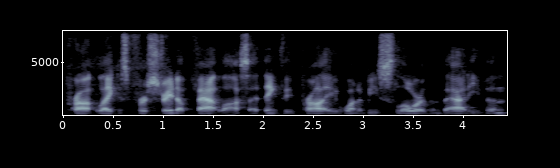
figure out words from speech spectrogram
pro like for straight up fat loss, I think they probably want to be slower than that even.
